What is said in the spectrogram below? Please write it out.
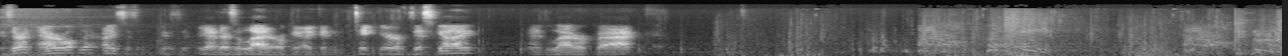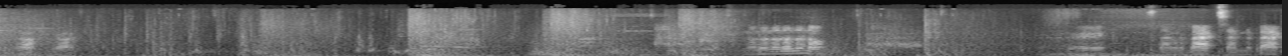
Is there an arrow up there? Oh, is this, is there, yeah, there's a ladder. Okay, I can take care of this guy and ladder back. Oh, God. No, no, no, no. Okay. Stamina back, stamina back.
